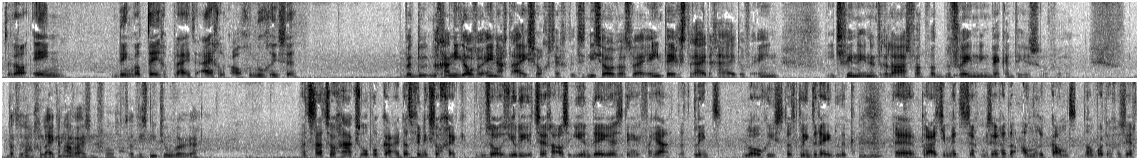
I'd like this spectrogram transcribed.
Terwijl één ding wat tegenpleit eigenlijk al genoeg is, hè? We, doen, we gaan niet over één nacht ijs, zo gezegd. Het is niet zo als wij één tegenstrijdigheid of één iets vinden in het relaas wat, wat bevreemdingwekkend is. Of, uh, dat er dan gelijk een afwijzing volgt. Dat is niet hoe we werken. Het staat zo haaks op elkaar. Dat vind ik zo gek. Ik bedoel, zoals jullie het zeggen als IND'ers, denk ik van ja, dat klinkt logisch, dat klinkt redelijk. Mm -hmm. uh, praat je met zeg maar zeggen, de andere kant, dan wordt er gezegd...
